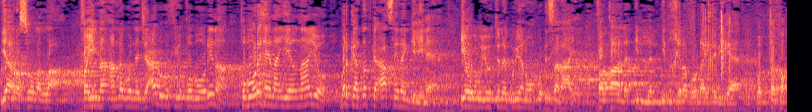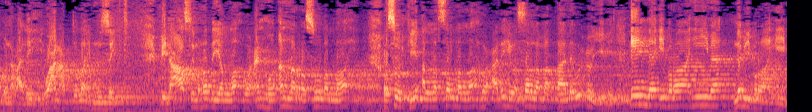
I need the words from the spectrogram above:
Yaa rasuula allah fa innaa annagu najcaluhu fii qubuurina. Qubuuraheenaan yeelnaayo markaan dadka aasaynaan gelinaa. Iyo buyuutina guryahana waan ku dhisanaaye. Faqaala ila alidkhira buu dhahay nebiga muttafaqun calayh wacan cabdullahi bni zayd bin caasim radia allahu canhu ana rasuula allahi rasuulkii alla sala allahu calayhi wasalam qaala wuxuu ina ibraahiima nebi ibraahim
